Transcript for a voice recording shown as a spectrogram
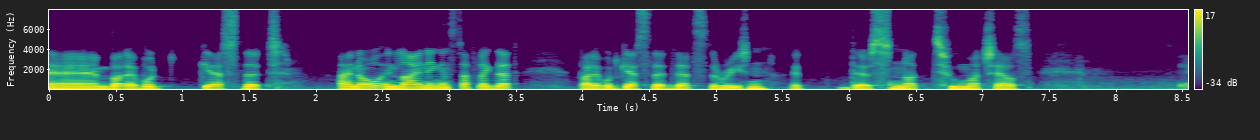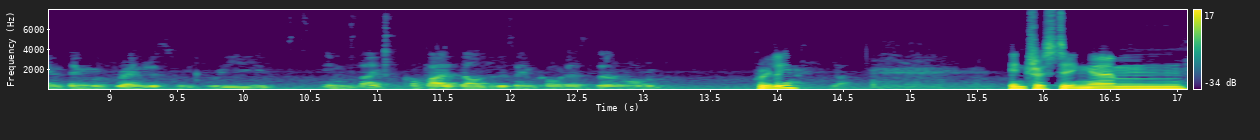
Um, but I would guess that, I know inlining and stuff like that, but I would guess that that's the reason. It, there's not too much else. Same thing with ranges. We, we in like compile it down to the same code as the normal. Really? Yeah. Interesting. Um,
